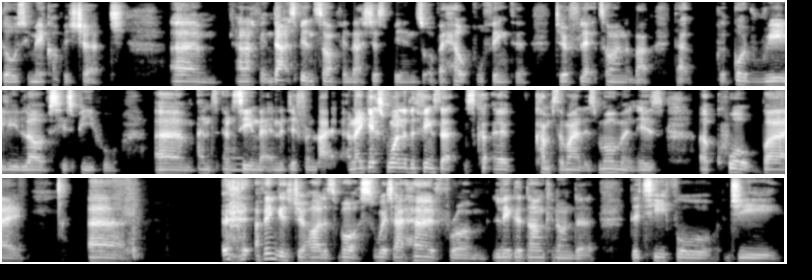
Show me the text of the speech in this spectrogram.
those who make up His church? Um, and I think that's been something that's just been sort of a helpful thing to to reflect on about that God really loves His people, um, and and seeing that in a different light. And I guess one of the things that uh, comes to mind at this moment is a quote by. Uh, I think it's Geerhardus Vos, which I heard from Ligon Duncan on the the T4G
